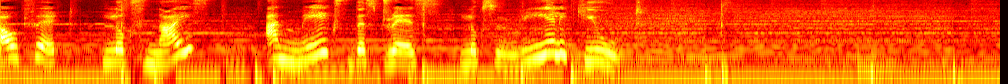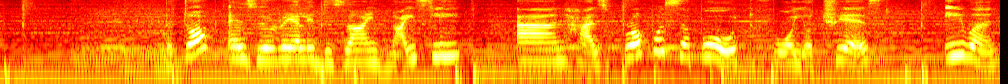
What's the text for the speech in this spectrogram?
outfit looks nice and makes this dress looks really cute. The top is really designed nicely and has proper support for your chest even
